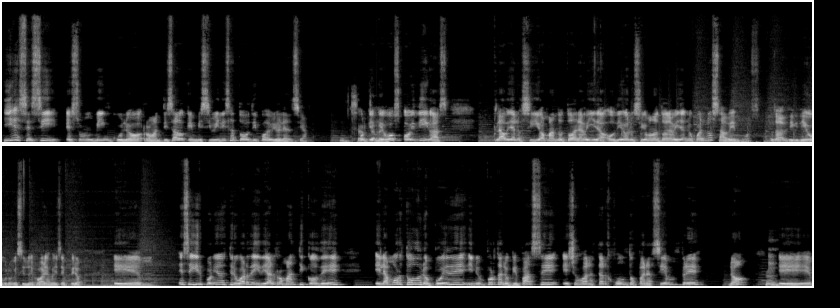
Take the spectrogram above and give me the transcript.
y ese sí es un vínculo romantizado que invisibiliza todo tipo de violencia. Porque que vos hoy digas, Claudia lo siguió amando toda la vida, o Diego lo siguió amando toda la vida, lo cual no sabemos. O sea, Diego creo que sí lo dijo varias veces, pero eh, es seguir poniendo este lugar de ideal romántico de el amor todo lo puede y no importa lo que pase, ellos van a estar juntos para siempre, ¿no? Mm. Eh,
